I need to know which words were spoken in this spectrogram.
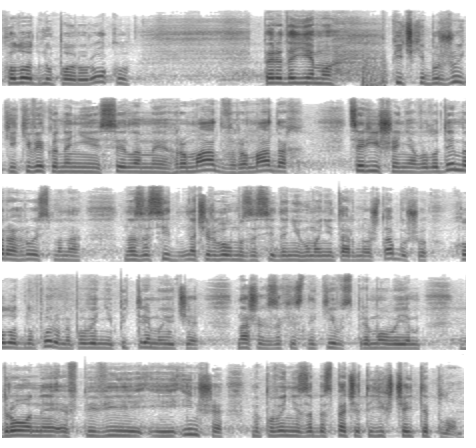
холодну пору року, передаємо пічки-буржуйки, які виконані силами громад в громадах. Це рішення Володимира Гройсмана на, засід... на черговому засіданні гуманітарного штабу, що в холодну пору ми повинні, підтримуючи наших захисників, спрямовуємо дрони, FPV і інше, ми повинні забезпечити їх ще й теплом.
